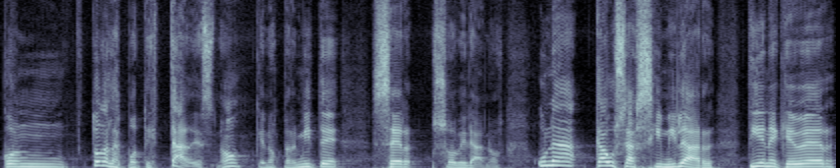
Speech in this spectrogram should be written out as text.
con todas las potestades ¿no? que nos permite ser soberanos. Una causa similar tiene que ver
